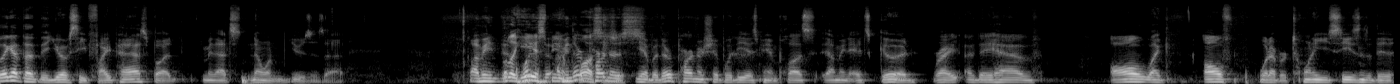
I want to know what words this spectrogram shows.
well, they got the, the UFC Fight Pass, but I mean that's no one uses that. I mean, like what, ESPN I mean, their Plus partner, just... yeah, but their partnership with ESPN Plus, I mean, it's good, right? Uh, they have all like all whatever twenty seasons of the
